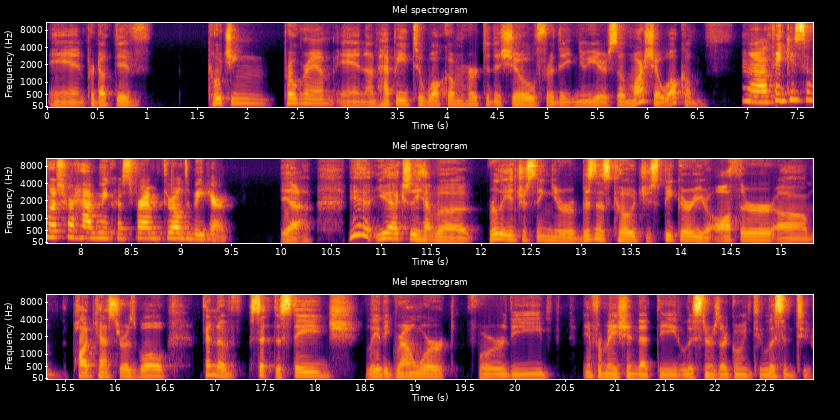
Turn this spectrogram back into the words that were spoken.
and productive coaching program, and I'm happy to welcome her to the show for the new year. So, Marsha, welcome. Oh, thank you so much for having me, Christopher. I'm thrilled to be here. Yeah. Yeah. You actually have a really interesting, you're a business coach, you're a speaker, you're author, um, podcaster as well kind of set the stage, lay the groundwork for the information that the listeners are going to listen to.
